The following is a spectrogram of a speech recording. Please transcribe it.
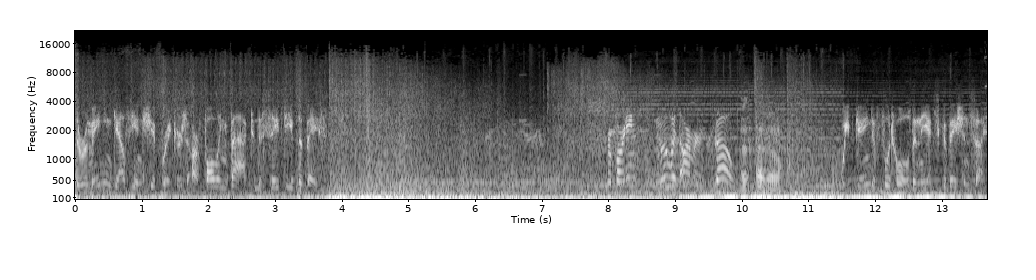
The remaining Gaalsien shipbreakers are falling back to the safety of the base. Reporting. Move with armor. Go. Uh-oh. We've gained a foothold in the excavation site,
